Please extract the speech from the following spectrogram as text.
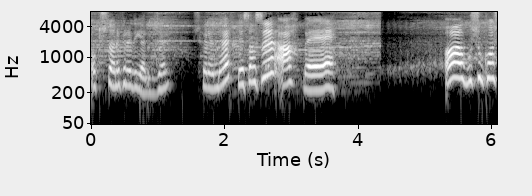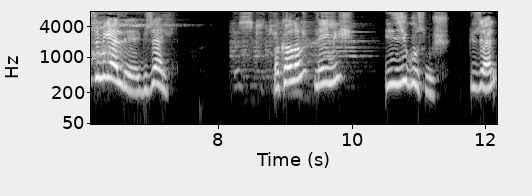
30 tane kredi geldi güzel. Süper Ender. Destansı. Ah be. Aa Gus'un kostümü geldi. Güzel. Bakalım neymiş? İzci Gus'muş. Güzel.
